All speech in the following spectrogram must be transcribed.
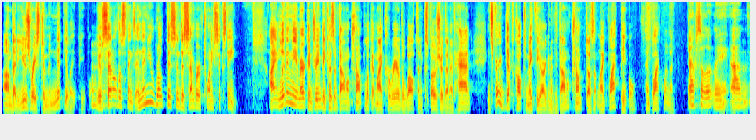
Um, that he used race to manipulate people. You've said all those things. And then you wrote this in December of 2016. I am living the American dream because of Donald Trump. Look at my career, the wealth and exposure that I've had. It's very difficult to make the argument that Donald Trump doesn't like black people and black women. Absolutely. Um,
